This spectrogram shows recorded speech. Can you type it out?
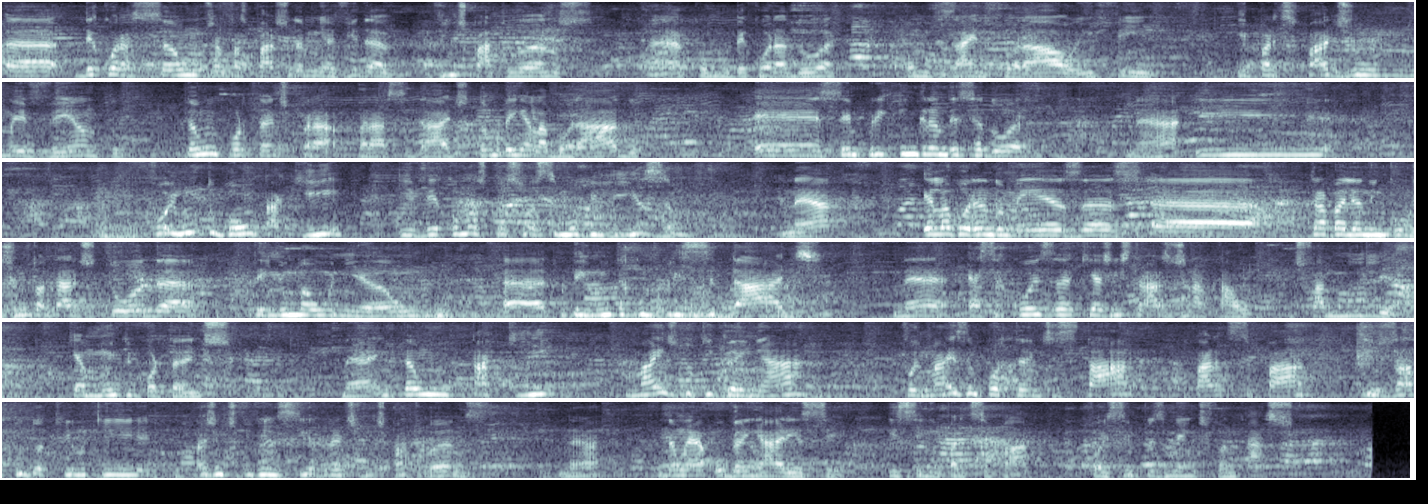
Uh, decoração já faz parte da minha vida há 24 anos, né, como decorador, como design floral, enfim. E participar de um evento tão importante para a cidade, tão bem elaborado, é sempre engrandecedor. Né? E foi muito bom estar aqui e ver como as pessoas se mobilizam, né? elaborando mesas, uh, trabalhando em conjunto a tarde toda, tem uma união, uh, tem muita cumplicidade, né? essa coisa que a gente traz de Natal, de família, que é muito importante. Né? Então, tá aqui, mais do que ganhar, foi mais importante estar, participar e usar tudo aquilo que a gente vivencia durante 24 anos. Né? Não é o ganhar em si, e sim o participar. Foi simplesmente fantástico.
